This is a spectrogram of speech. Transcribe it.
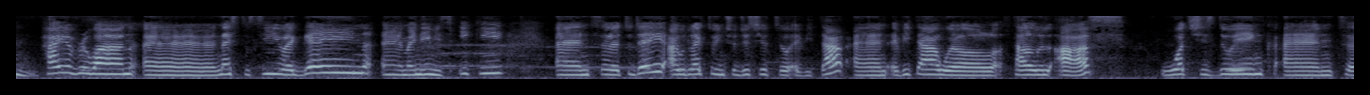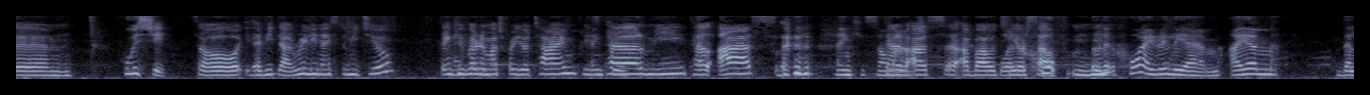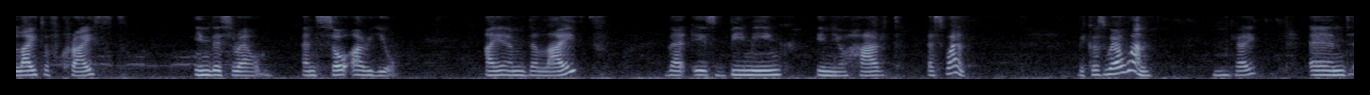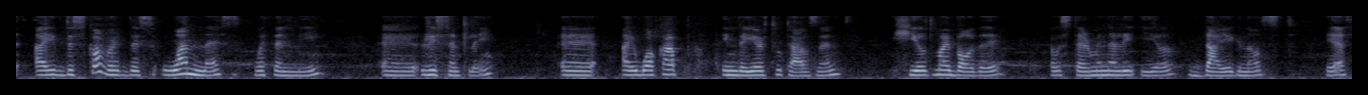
Hi everyone, uh, nice to see you again. Uh, my name is Iki and uh, today I would like to introduce you to Evita and Evita will tell us what she's doing and um, who is she. So Evita, really nice to meet you. Thank you very much for your time. Please Thank you. tell me, tell us, Thank you so tell much. Tell us about Well, yourself. Who, Mhm. who I really am. I am the light of Christ in this realm, and so are you. I am the light that is beaming in your heart as well, because we are one. Okay, and I've discovered this oneness within me uh, recently. Uh, I woke up in the year 2000, healed my body. I was terminally ill, diagnosed, yes,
